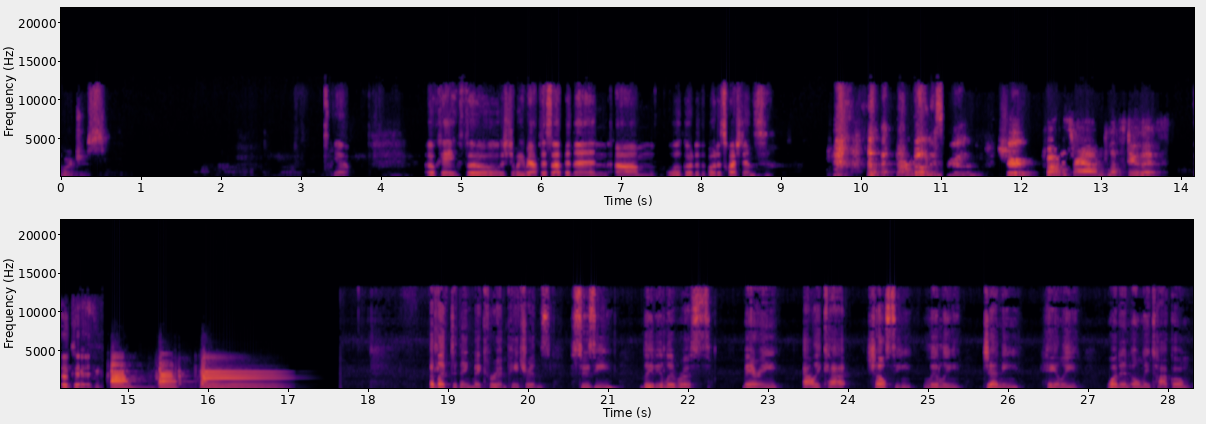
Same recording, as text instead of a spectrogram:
gorgeous. Yeah. Okay, so should we wrap this up and then um, we'll go to the bonus questions? Sure. bonus round, sure. Bonus round, let's do this. Okay. I'd like to thank my current patrons Susie, Lady Libris, Mary, Alley Cat, Chelsea, Lily, Jenny, Haley, One and Only Taco,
